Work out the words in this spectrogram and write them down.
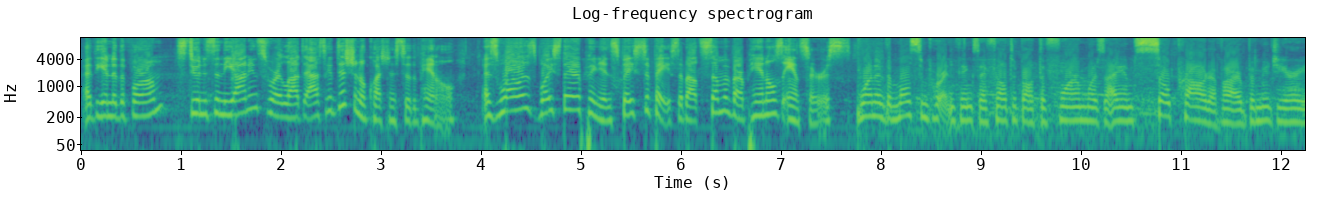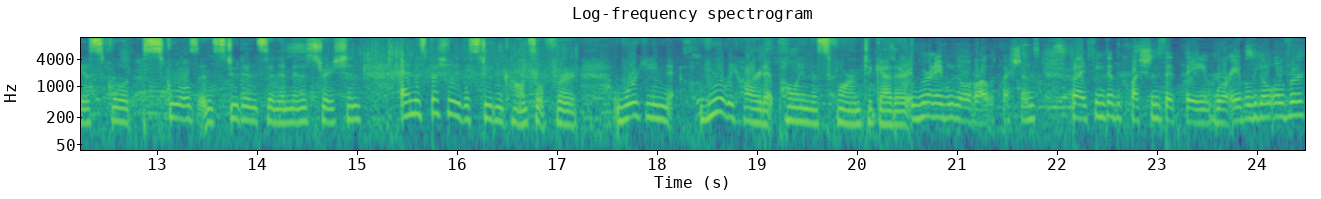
At the end of the forum, students in the audience were allowed to ask additional questions to the panel, as well as voice their opinions face to face about some of our panel's answers. One of the most important things I felt about the forum was I am so proud of our Bemidji area school, schools and students and administration, and especially the student council for working really hard at pulling this forum together. We weren't able to go over all the questions, but I think that the questions that they were able to go over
